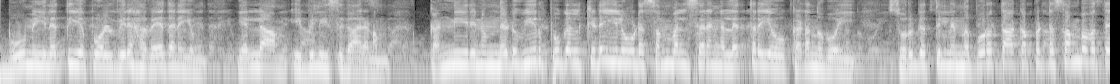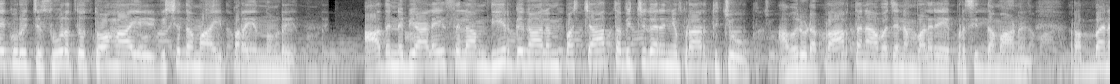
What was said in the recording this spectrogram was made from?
ഭൂമിയിലെത്തിയപ്പോൾ വിരഹവേദനയും എല്ലാം ഇബിലീസ് കാരണം. കണ്ണീരിനും നെടുവീർപ്പുകൾക്കിടയിലൂടെ സംവത്സരങ്ങൾ എത്രയോ കടന്നുപോയി. സ്വർഗത്തിൽ നിന്ന് പുറത്താക്കപ്പെട്ട സംഭവത്തെക്കുറിച്ച് സൂറത്ത് തോഹായിൽ വിശദമായി പറയുന്നുണ്ട്. ആദൻ നബി അലൈഹിസ്സലാം ദീർഘകാലം പശ്ചാത്തപിച്ചു കരഞ്ഞു പ്രാർത്ഥിച്ചു. അവരുടെ പ്രാർത്ഥനാ വചനം വളരെ പ്രസിദ്ധമാണ്. റബ്ബന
